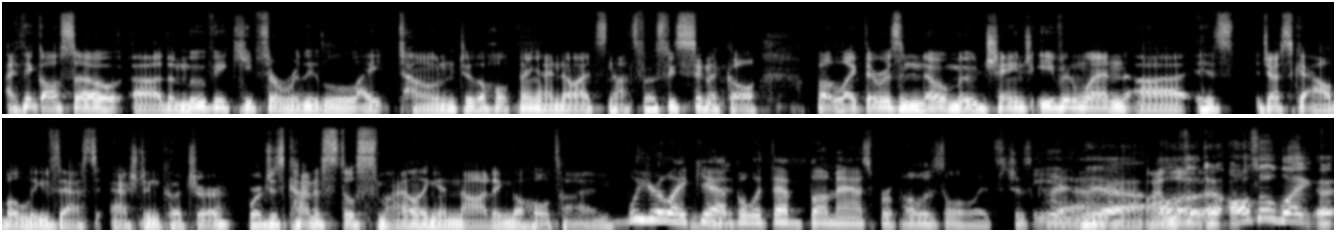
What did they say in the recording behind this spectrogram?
I think also uh, the movie keeps a really light tone to the whole thing. I know it's not supposed to be cynical, but like there was no mood change even when uh, his Jessica Alba leaves Ash- Ashton Kutcher. We're just kind of still smiling and nodding the whole time. Well, you're like, yeah, Yeah. but with that bum ass proposal, it's just kind of Yeah. Yeah. I also, love- uh, also like uh,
